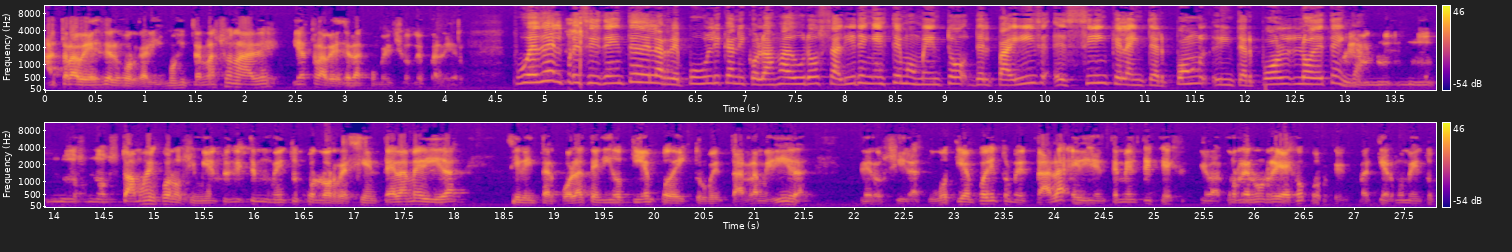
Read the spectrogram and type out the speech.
a través de los organismos internacionales y a través de la Convención de Palermo. ¿Puede el presidente de la República, Nicolás Maduro, salir en este momento del país eh, sin que la Interpol, Interpol lo detenga? No, no, estamos en conocimiento en este momento por lo reciente de la medida, si la Interpol ha tenido tiempo de instrumentar la medida. Pero si la tuvo tiempo de instrumentarla, evidentemente que, va a correr un riesgo porque en cualquier momento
